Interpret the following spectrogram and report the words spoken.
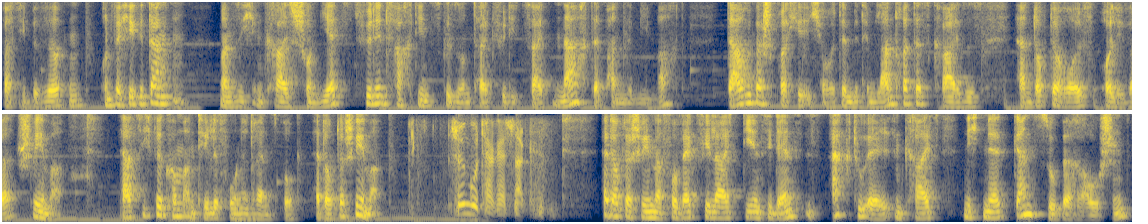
was sie bewirken und welche Gedanken man sich im Kreis schon jetzt für den Fachdienst Gesundheit für die Zeit nach der Pandemie macht, Darüber spreche ich heute mit dem Landrat des Kreises, Herrn Dr. Rolf Oliver Schwemer. Herzlich willkommen am Telefon in Rendsburg, Herr Dr. Schwemer. Schönen guten Tag, Herr Schnack. Herr Dr. Schwemer, vorweg vielleicht, die Inzidenz ist aktuell im Kreis nicht mehr ganz so berauschend.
